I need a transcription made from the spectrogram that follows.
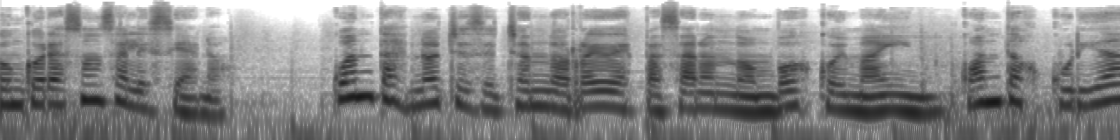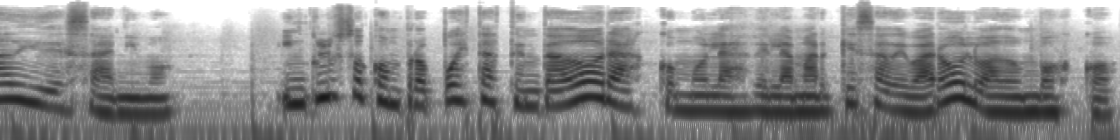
Con corazón salesiano. ¿Cuántas noches echando redes pasaron don Bosco y Maín? ¿Cuánta oscuridad y desánimo? Incluso con propuestas tentadoras como las de la marquesa de Barolo a don Bosco,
